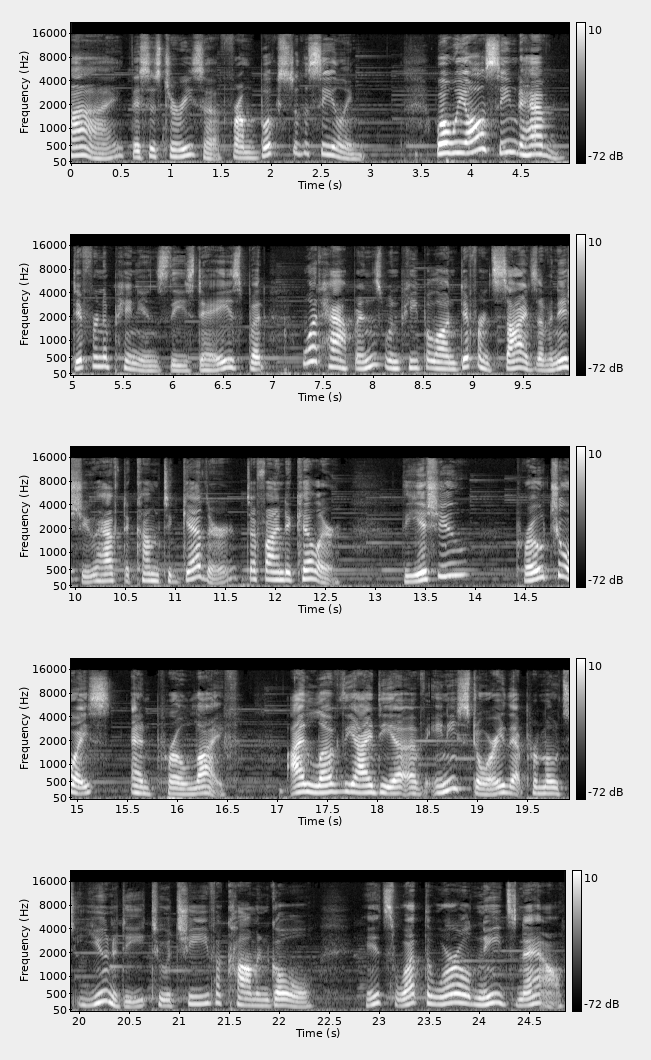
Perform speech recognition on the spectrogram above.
Hi, this is Teresa from Books to the Ceiling. Well, we all seem to have different opinions these days, but what happens when people on different sides of an issue have to come together to find a killer? The issue? Pro choice and pro life. I love the idea of any story that promotes unity to achieve a common goal. It's what the world needs now.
